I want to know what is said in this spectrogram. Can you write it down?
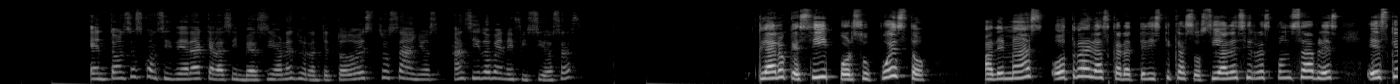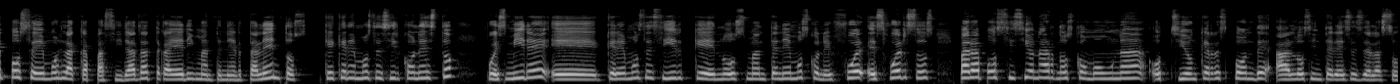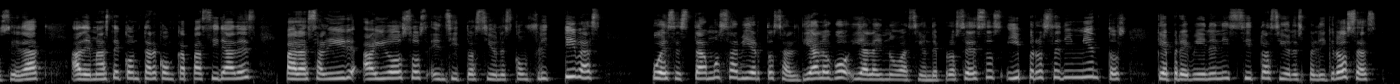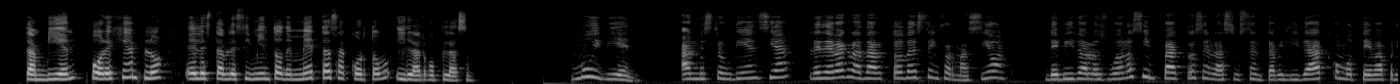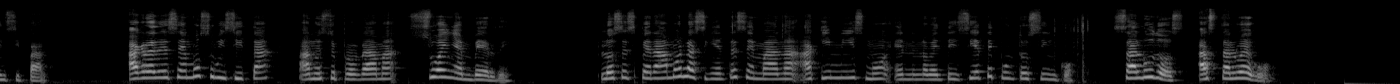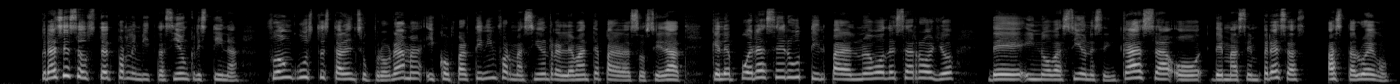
Entonces, ¿considera que las inversiones durante todos estos años han sido beneficiosas? Claro que sí, por supuesto. Además, otra de las características sociales y responsables es que poseemos la capacidad de atraer y mantener talentos. ¿Qué queremos decir con esto? Pues mire, eh, queremos decir que nos mantenemos con esfuerzos para posicionarnos como una opción que responde a los intereses de la sociedad, además de contar con capacidades para salir airosos en situaciones conflictivas. Pues estamos abiertos al diálogo y a la innovación de procesos y procedimientos que previenen situaciones peligrosas. También, por ejemplo, el establecimiento de metas a corto y largo plazo. Muy bien. A nuestra audiencia le debe agradar toda esta información debido a los buenos impactos en la sustentabilidad como tema principal. Agradecemos su visita a nuestro programa Sueña en Verde. Los esperamos la siguiente semana aquí mismo en el 97.5. Saludos, hasta luego. Gracias a usted por la invitación, Cristina. Fue un gusto estar en su programa y compartir información relevante para la sociedad que le pueda ser útil para el nuevo desarrollo de innovaciones en casa o de más empresas. Hasta luego.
